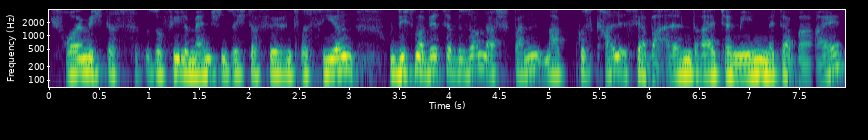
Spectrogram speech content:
Ich freue mich, dass so viele Menschen sich dafür interessieren. Und diesmal wird es ja besonders spannend. Markus Krall ist ja bei allen drei Terminen mit dabei.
